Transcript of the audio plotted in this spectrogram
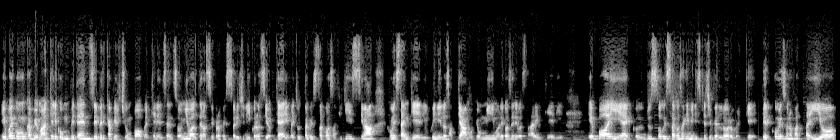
E poi comunque abbiamo anche le competenze per capirci un po', perché nel senso ogni volta i nostri professori ci dicono sì, ok, fai tutta questa cosa fichissima, come sta in piedi? Quindi lo sappiamo che un minimo le cose devono stare in piedi. E poi, ecco, giusto questa cosa che mi dispiace per loro, perché per come sono fatta io,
